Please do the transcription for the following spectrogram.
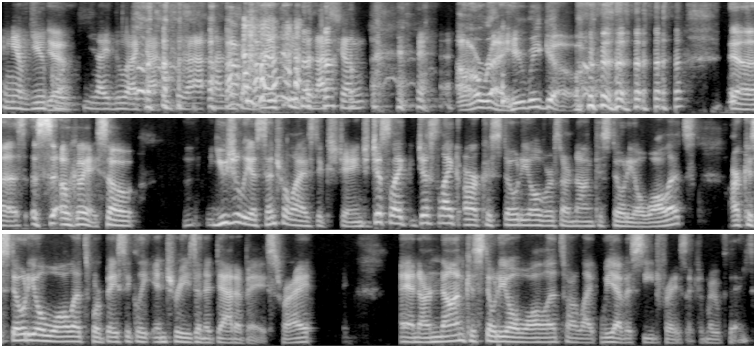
any of you yeah. could like, do like a, like a brief introduction. All right, here we go. uh, so, okay, so usually a centralized exchange, just like just like our custodial versus our non-custodial wallets our custodial wallets were basically entries in a database, right? And our non custodial wallets are like we have a seed phrase that can move things.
